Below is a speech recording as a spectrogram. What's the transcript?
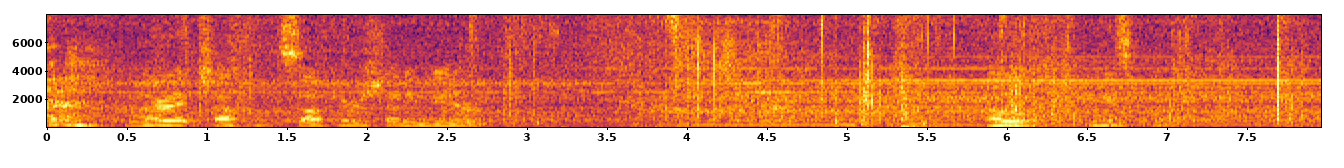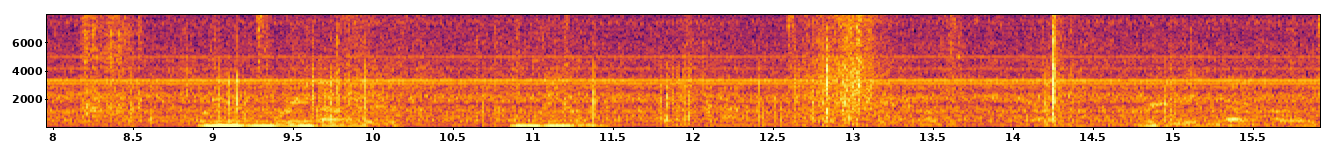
Alright, software shutting down. Oh, I guess. We having to worry about the cool down? We're gonna be in the dark already.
